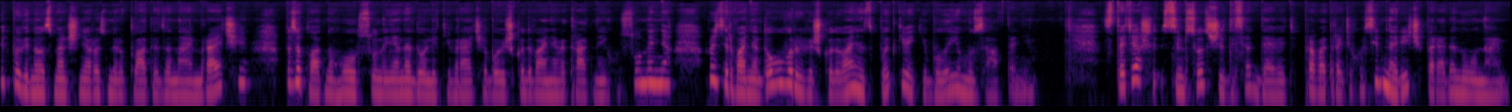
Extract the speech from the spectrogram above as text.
відповідного зменшення розміру плати за найм речі, безоплатного усунення недоліків речі або відшкодування витрат на їх усунення, розірвання договору і відшкодування збитків, які були йому завдані. Стаття 769. Права третіх осіб на річ передану у найм.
